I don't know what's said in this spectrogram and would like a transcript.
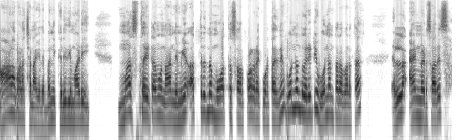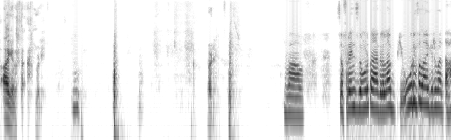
ಬಹಳ ಬಹಳ ಚೆನ್ನಾಗಿದೆ. ಬನ್ನಿ ಖರೀದಿ ಮಾಡಿ. ಮಸ್ತ್ ಐಟಮ್ ನಾನು ನಿಮ್ಗೆ ಹತ್ತರಿಂದ ಮೂವತ್ತು ಸಾವಿರ ರೂಪಾಯಿ ಕೊಡ್ತಾ ಇದೀನಿ ಒಂದೊಂದು ವೆರೈಟಿ ಒಂದೊಂದ್ ತರ ಬರುತ್ತೆ. ಎಲ್ಲ ಹ್ಯಾಂಡ್ ಮೇಡ್ ಸಾರೀಸ್ ಆಗಿರುತ್ತೆ. ನೋಡಿ. ವಾವ್. ಸೊ ಫ್ರೆಂಡ್ಸ್ ನೋಡ್ತಾ ಇದ್ರಲ್ಲ ಬ್ಯೂಟಿಫುಲ್ ಆಗಿರುವಂತಹ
